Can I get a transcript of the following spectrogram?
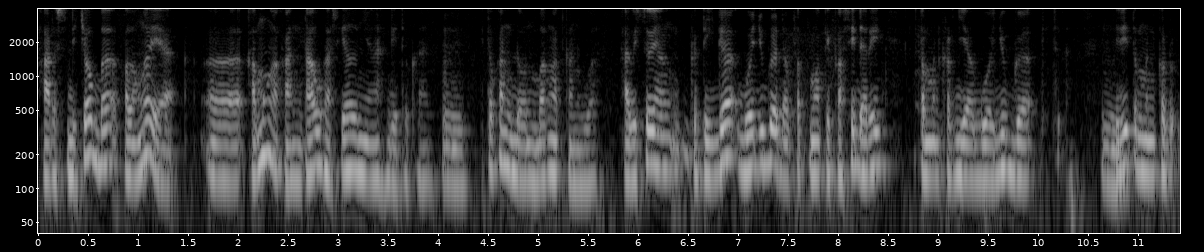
harus dicoba kalau enggak ya eh, kamu nggak akan tahu hasilnya gitu kan Hmm. itu kan down banget kan gua habis itu yang ketiga gue juga dapat motivasi dari teman kerja gue juga gitu Hmm. jadi teman ke-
